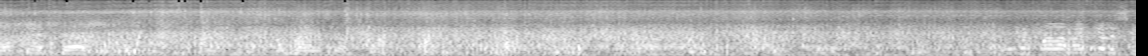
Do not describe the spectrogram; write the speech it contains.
ওকে, শেষ। আমরা গেছি। এটা কলা ভাই চলেছি।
